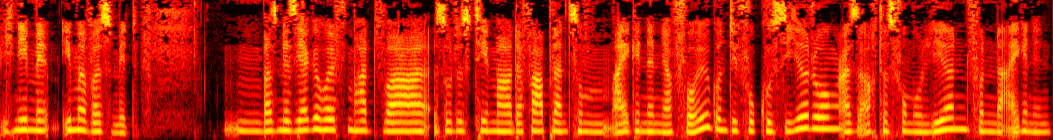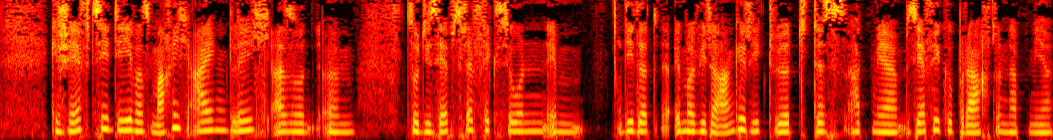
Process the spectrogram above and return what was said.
ich nehme immer was mit. Was mir sehr geholfen hat, war so das Thema der Fahrplan zum eigenen Erfolg und die Fokussierung, also auch das Formulieren von der eigenen Geschäftsidee. Was mache ich eigentlich? Also ähm, so die Selbstreflexion im die dort immer wieder angeregt wird, das hat mir sehr viel gebracht und hat mir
